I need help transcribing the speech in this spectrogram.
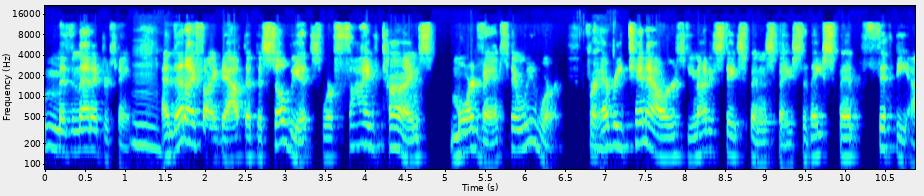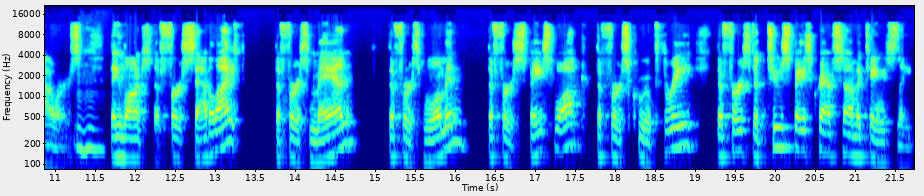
Hmm, isn't that interesting? Mm. And then I find out that the Soviets were five times more advanced than we were. For Right. every 10 hours the United States spent in space, so they spent 50 hours. Mhm. They launched the first satellite, the first man, the first woman, the first spacewalk, the first crew of three, the first of two spacecraft simultaneously.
